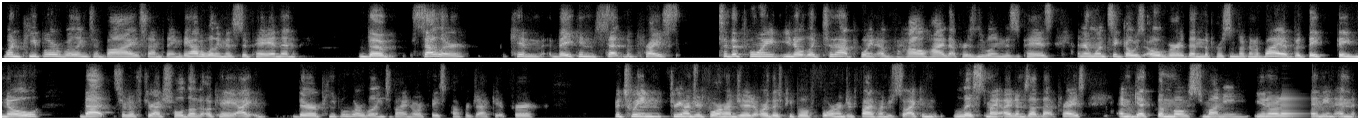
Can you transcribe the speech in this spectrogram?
when people are willing to buy something they have a willingness to pay and then the seller can they can set the price to the point you know like to that point of how high that person's willingness to pay is and then once it goes over then the person's not going to buy it but they they know that sort of threshold of okay i there are people who are willing to buy a north face puffer jacket for between 300 400 or there's people 400 500 so i can list my items at that price and Mhm. get the most money you know what i mean and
